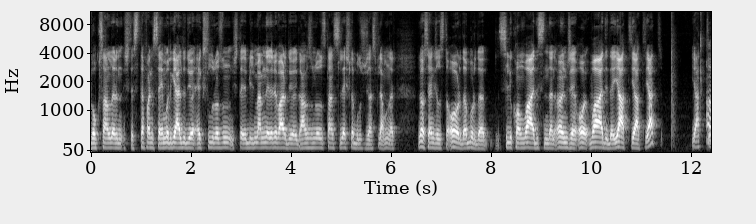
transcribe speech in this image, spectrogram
90'ların işte Stephanie Seymour geldi diyor. Axl Rose'un işte bilmem neleri var diyor. Guns N' Roses'tan Slash'la buluşacağız falan bunlar. Los Angeles'ta orada burada Silikon Vadisi'nden önce o vadide yat yat yat yattılar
